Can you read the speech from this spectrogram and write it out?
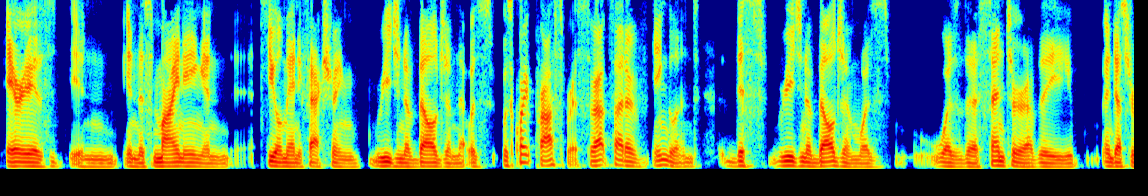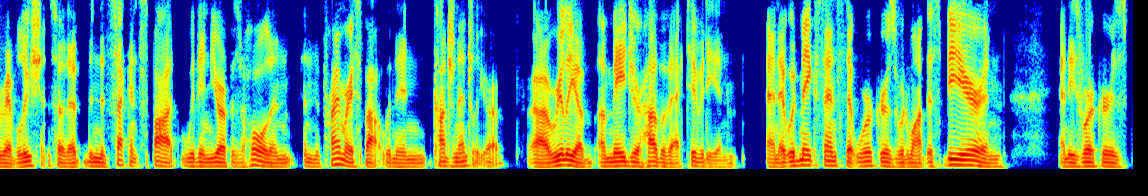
areas in in this mining and steel manufacturing region of Belgium that was was quite prosperous. So outside of England, this region of Belgium was was the center of the industrial revolution. So that in the second spot within Europe as a whole, and, and the primary spot within continental Europe, uh, really a, a major hub of activity. And and it would make sense that workers would want this beer and and these workers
